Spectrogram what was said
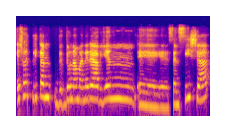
ellos explican de, una manera bien eh, sencilla,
